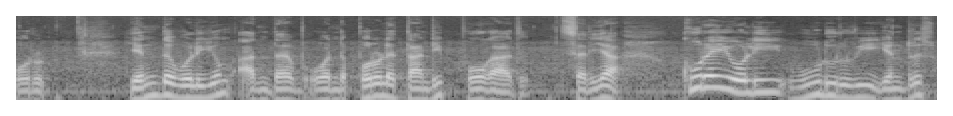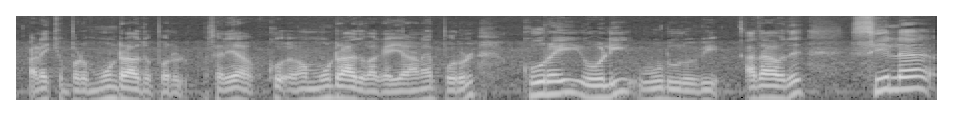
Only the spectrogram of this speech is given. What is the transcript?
பொருள் எந்த ஒளியும் அந்த அந்த பொருளை தாண்டி போகாது. சரியா? குறை ஒளி ஊடுருவி என்று அழைக்கப்படும் மூன்றாவது பொருள். சரியா? மூன்றாவது வகையான பொருள் குறை ஒளி ஊடுருவி. அதாவது சில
